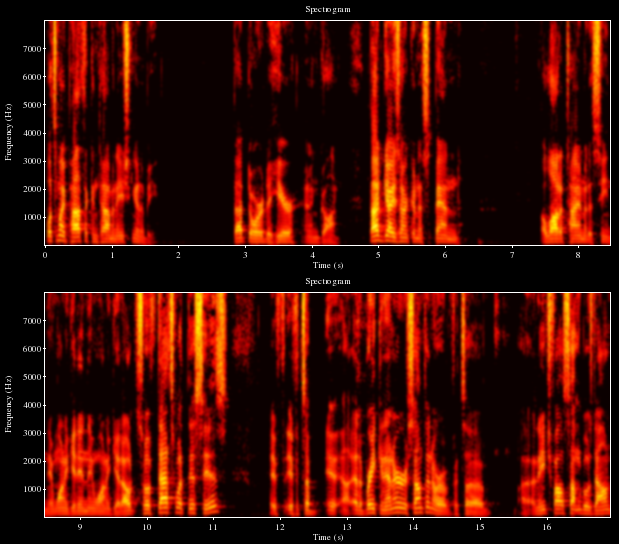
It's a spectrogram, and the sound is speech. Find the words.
What's my path of contamination going to be? That door to here and then gone. Bad guys aren't going to spend a lot of time at a scene. They want to get in, they want to get out. So if that's what this is, if, if it's a, at a break and enter or something, or if it's a, an H file, something goes down,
